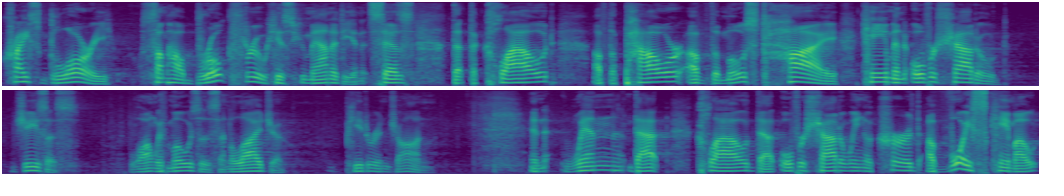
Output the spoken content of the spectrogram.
Christ's glory somehow broke through his humanity. And it says that the cloud of the power of the Most High came and overshadowed Jesus, along with Moses and Elijah, Peter and John. And when that cloud, that overshadowing occurred, a voice came out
